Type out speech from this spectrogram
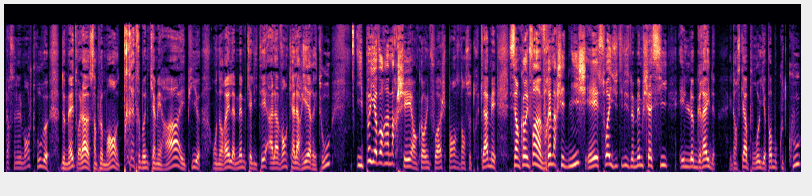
personnellement je trouve de mettre voilà simplement très très bonne caméra et puis on aurait la même qualité à l'avant qu'à l'arrière et tout. Il peut y avoir un marché encore une fois je pense dans ce truc là mais c'est encore une fois un vrai marché de niche et soit ils utilisent le même châssis et ils l'upgrade et dans ce cas pour eux il n'y a pas beaucoup de coûts.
